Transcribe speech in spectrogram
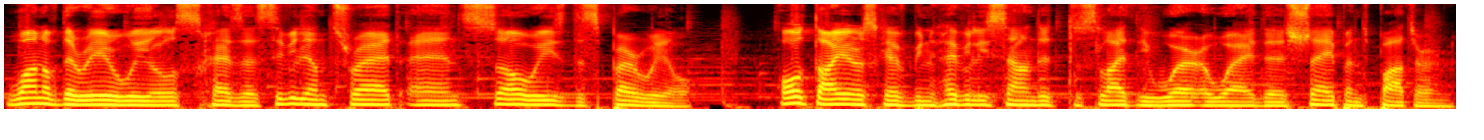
one of the rear wheels has a civilian tread and so is the spare wheel. All tires have been heavily sanded to slightly wear away the shape and pattern.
